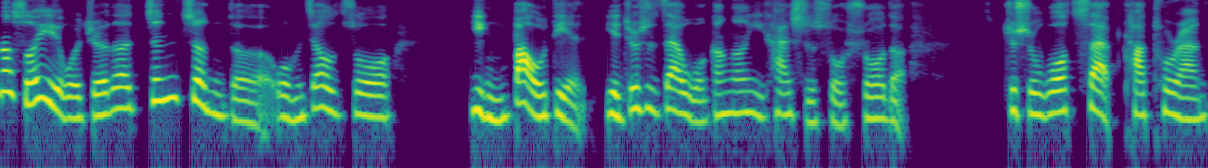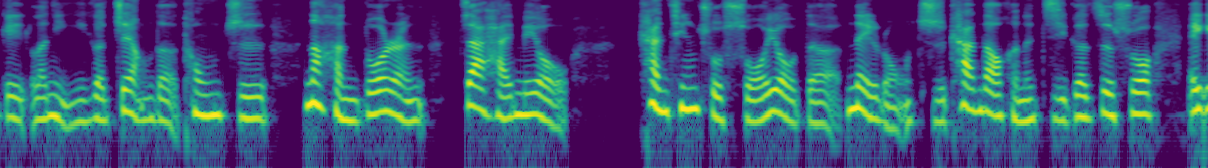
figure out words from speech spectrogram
那所以我觉得真正的我们叫做引爆点，也就是在我刚刚一开始所说的。就是 WhatsApp，它突然给了你一个这样的通知，那很多人在还没有看清楚所有的内容，只看到可能几个字说“哎，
